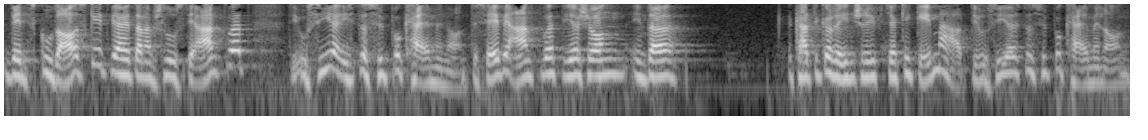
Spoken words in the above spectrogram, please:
Wenn es gut ausgeht, wäre dann am Schluss die Antwort, die Usia ist das Hypokaimenon. Dieselbe Antwort, die er schon in der Kategorienschrift ja gegeben hat. Die Usia ist das Hypokaimenon.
